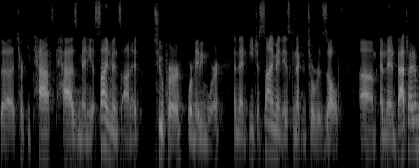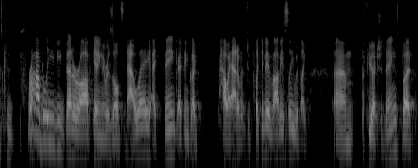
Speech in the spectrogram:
The turkee task has many assignments on it, two per, or maybe more, and then each assignment is connected to a result. Um, and then batch items can probably be better off getting the results that way. I think. I think like how I had it was duplicative, obviously, with like um, a few extra things, but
